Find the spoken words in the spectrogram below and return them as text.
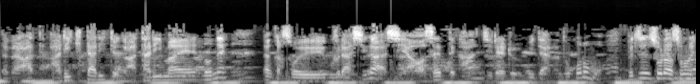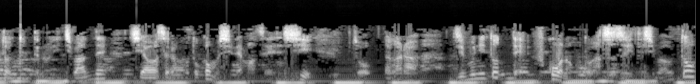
だからあ、りきたりというか当たり前のね、なんかそういう暮らしが幸せって感じれるみたいなところも、別にそれはその人にとっての一番ね、幸せなことかもしれませんし、そう。だから、自分にとって不幸なことが続いてしまうと、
